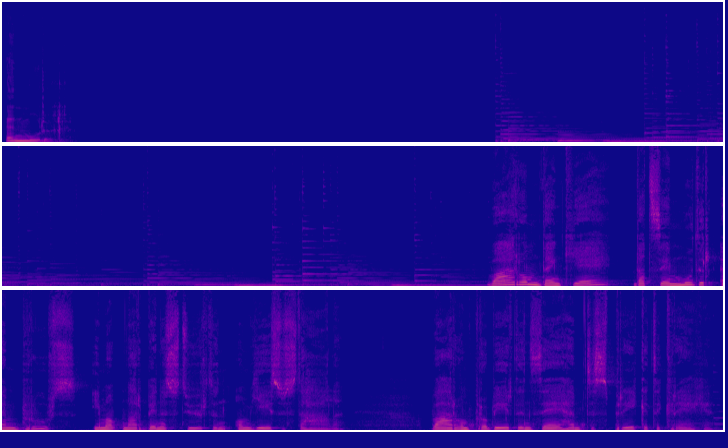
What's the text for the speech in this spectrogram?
en moeder. Waarom denk jij dat zijn moeder en broers iemand naar binnen stuurden om Jezus te halen? Waarom probeerden zij hem te spreken te krijgen?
